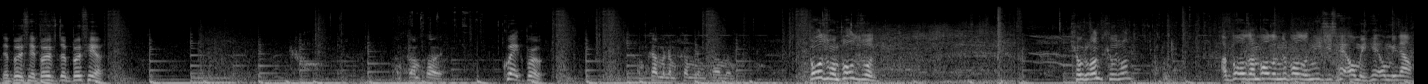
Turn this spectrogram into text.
They're both here, both, they're both here. I'm, I'm coming. Quick, bro. I'm coming, I'm coming, I'm coming. Bold one, bold one. Killed one, killed one. I'm bold, I'm bold, I'm bold. I need you to hit on me, hit on me now.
